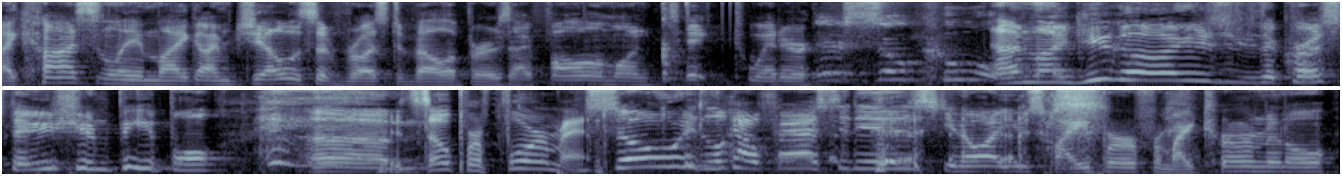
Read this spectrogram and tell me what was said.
I constantly am like, I'm jealous of Rust developers. I follow them on Tik Twitter. They're so cool. I'm like, you guys, the crustacean people. Um, It's so performant. so look how fast it is. You know, I use Hyper for my terminal.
